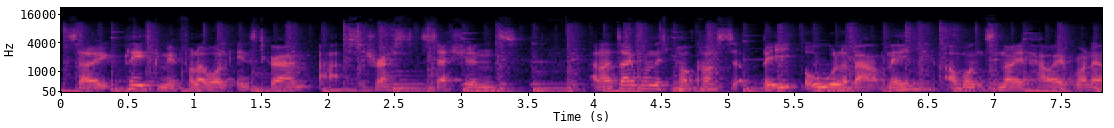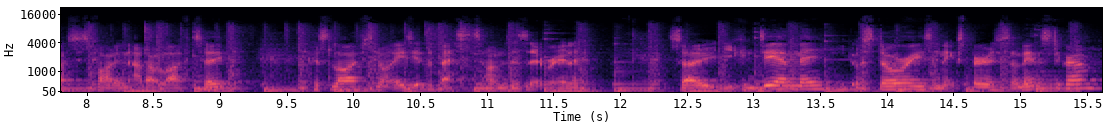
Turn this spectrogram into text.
So please give me a follow on Instagram at Stress Sessions. And I don't want this podcast to be all about me. I want to know how everyone else is finding adult life too. Because life's not easy at the best of times, is it really? So you can DM me your stories and experiences on Instagram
